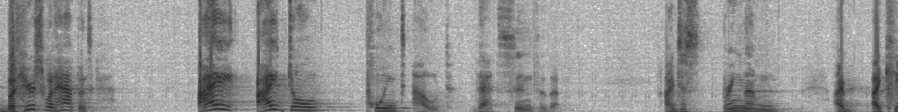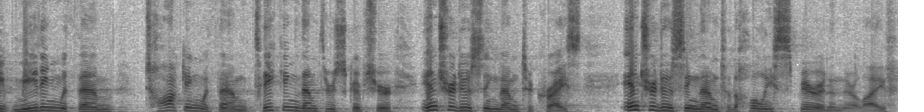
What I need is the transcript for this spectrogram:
But here's what happens I, I don't point out that sin to them. I just bring them, I, I keep meeting with them, talking with them, taking them through Scripture, introducing them to Christ, introducing them to the Holy Spirit in their life.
